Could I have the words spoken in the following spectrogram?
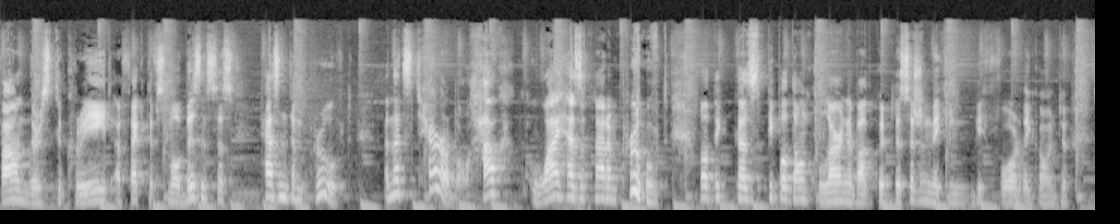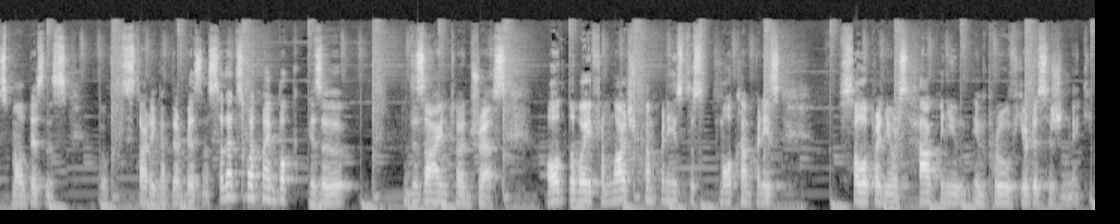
founders to create effective small businesses hasn't improved. And that's terrible. How why has it not improved? Well, because people don't learn about good decision making before they go into small business, starting up their business. So that's what my book is a, uh, designed to address. All the way from large companies to small companies, solopreneurs, how can you improve your decision making?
